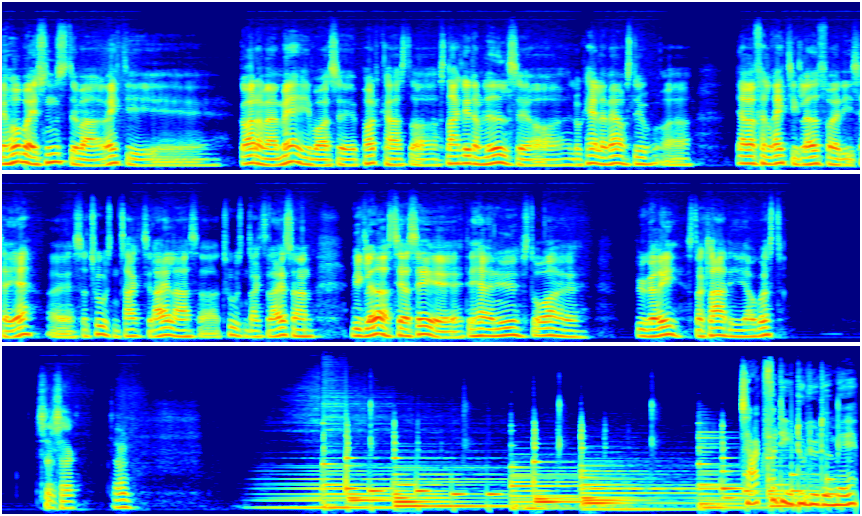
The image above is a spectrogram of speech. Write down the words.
Jeg håber, I synes, det var rigtig øh, godt at være med i vores øh, podcast og snakke lidt om ledelse og lokal erhvervsliv. Og jeg er i hvert fald rigtig glad for, at I sagde ja. Øh, så tusind tak til dig, Lars, og tusind tak til dig, Søren. Vi glæder os til at se det her nye store byggeri stå klart i august. Selv tak. Tak. Tak fordi du lyttede med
